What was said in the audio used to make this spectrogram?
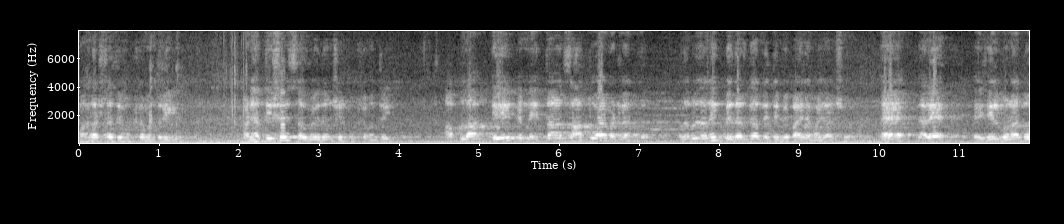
महाराष्ट्राचे मुख्यमंत्री आणि अतिशय संवेदनशील मुख्यमंत्री आपला एक नेता जातोय म्हटल्यानंतर अनेक बेदरकार नेते मी पाहिले माझ्या आयुष्यात हे अरे येशील पुन्हा तू.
